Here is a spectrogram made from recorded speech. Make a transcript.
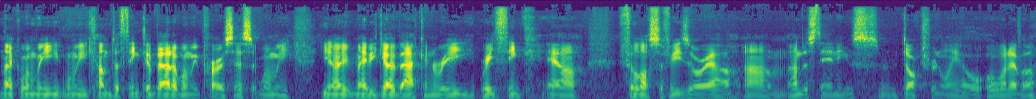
like when we when we come to think about it when we process it when we you know maybe go back and re rethink our philosophies or our um, understandings doctrinally or, or whatever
